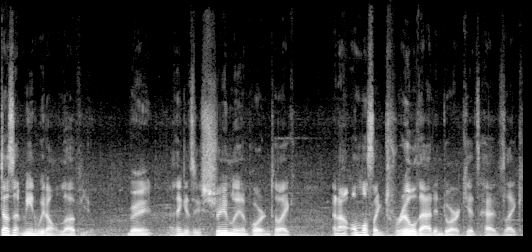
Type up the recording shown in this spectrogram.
doesn't mean we don't love you. Right. I think it's extremely important to like, and I almost like drill that into our kids' heads. Like,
